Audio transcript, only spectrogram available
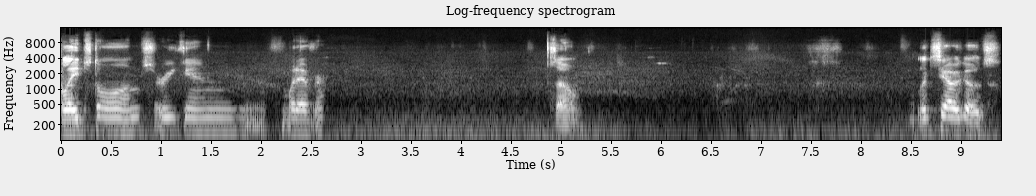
blade storm, shuriken, whatever. So let's see how it goes.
